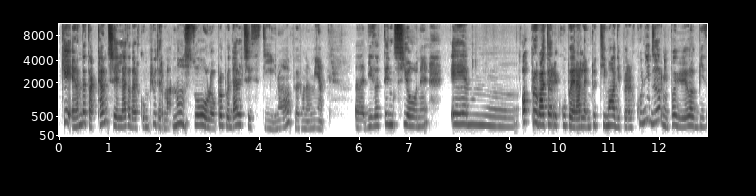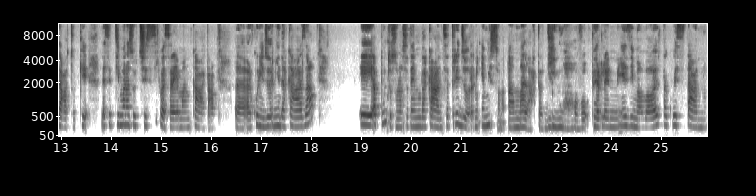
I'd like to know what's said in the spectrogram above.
che è andata cancellata dal computer, ma non solo, proprio dal cestino per una mia uh, disattenzione e um, ho provato a recuperarla in tutti i modi per alcuni giorni, poi vi avevo avvisato che la settimana successiva sarei mancata eh, alcuni giorni da casa e appunto sono stata in vacanza tre giorni e mi sono ammalata di nuovo per l'ennesima volta quest'anno.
